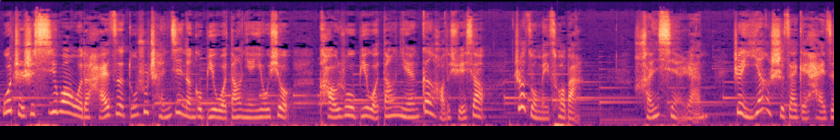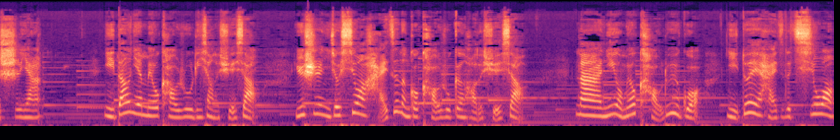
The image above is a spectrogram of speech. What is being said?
我只是希望我的孩子读书成绩能够比我当年优秀，考入比我当年更好的学校，这总没错吧？很显然，这一样是在给孩子施压。你当年没有考入理想的学校，于是你就希望孩子能够考入更好的学校。那你有没有考虑过，你对孩子的期望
